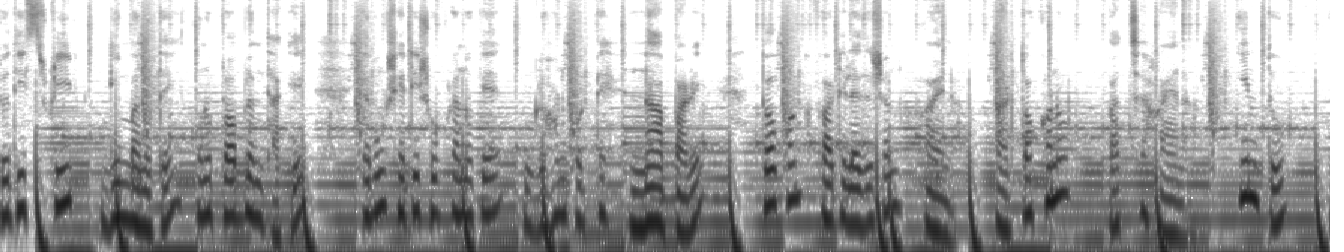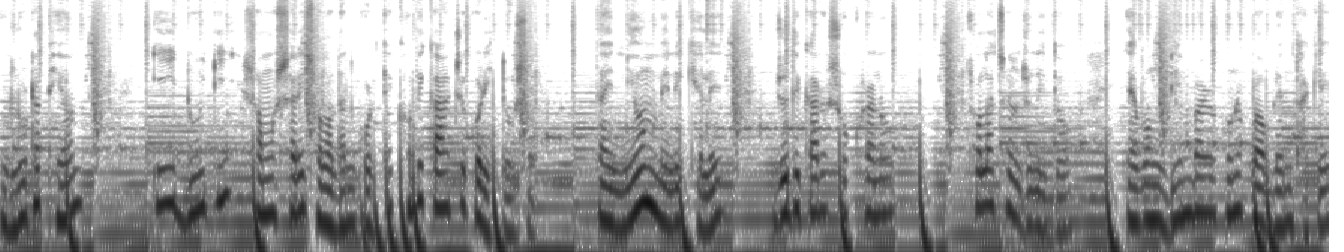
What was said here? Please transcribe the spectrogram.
যদি স্ত্রীর ডিম্বাণুতে কোনো প্রবলেম থাকে এবং সেটি শুক্রাণুকে গ্রহণ করতে না পারে, তখন ফার্টিলাইজেশন হয় না আর তখনও বাচ্চা হয় না। কিন্তু গ্লুটাথিয়ন এই দুইটি সমস্যারই সমাধান করতে খুবই কার্যকরী একটি ওষুধ তাই নিয়ম মেনে খেলে যদি কারও শুক্রাণু চলাচলজনিত এবং ডিম্বারও কোনো প্রবলেম থাকে,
